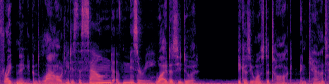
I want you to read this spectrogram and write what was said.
frightening and loud. It is the sound of misery. Why does he do it? Because he wants to talk and can't?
